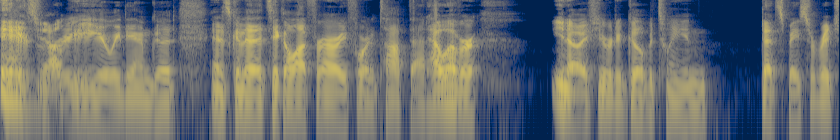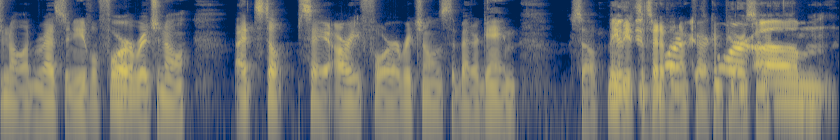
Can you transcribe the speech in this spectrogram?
it is Yeah. really damn good. And it's going to take a lot for RE4 to top that. However, you know, if you were to go between Dead Space original and Resident Evil 4 original, I'd still say RE4 original is the better game. So maybe It- it's, a bit more- of an unfair it's more, comparison. um,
